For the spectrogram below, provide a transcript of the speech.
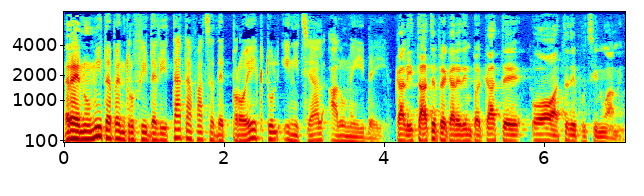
renumită pentru fidelitatea față de proiectul inițial al unei idei. Calitate pe care, din păcate, o au atât de puțini oameni.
